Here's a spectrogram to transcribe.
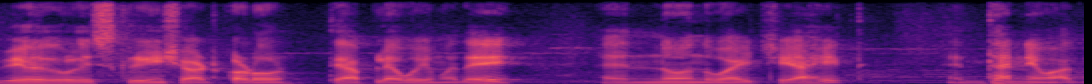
वेळोवेळी स्क्रीनशॉट काढून ते आपल्या वहीमध्ये नोंदवायचे आहेत. धन्यवाद.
